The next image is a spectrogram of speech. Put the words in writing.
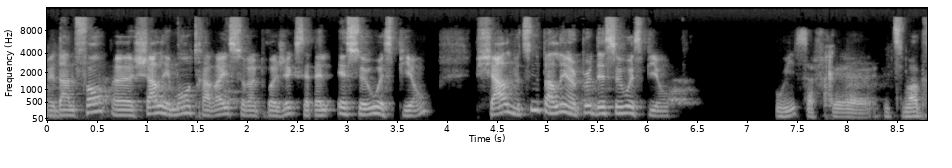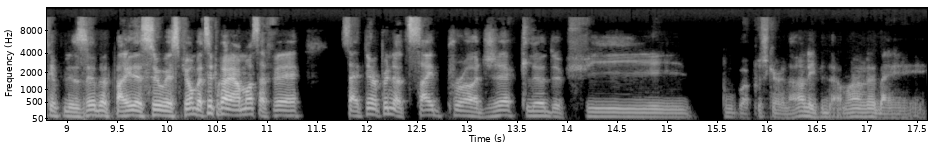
Mais dans le fond, euh, Charles et moi, on travaille sur un projet qui s'appelle SEO Espion. Puis Charles, veux-tu nous parler un peu d'SEO Espion? Oui, ça ferait effectivement très plaisir de te parler d'SEO Espion. Ben, tu sais, premièrement, ça fait ça a été un peu notre side project là, depuis bah, plus qu'un an, évidemment, là, ben,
